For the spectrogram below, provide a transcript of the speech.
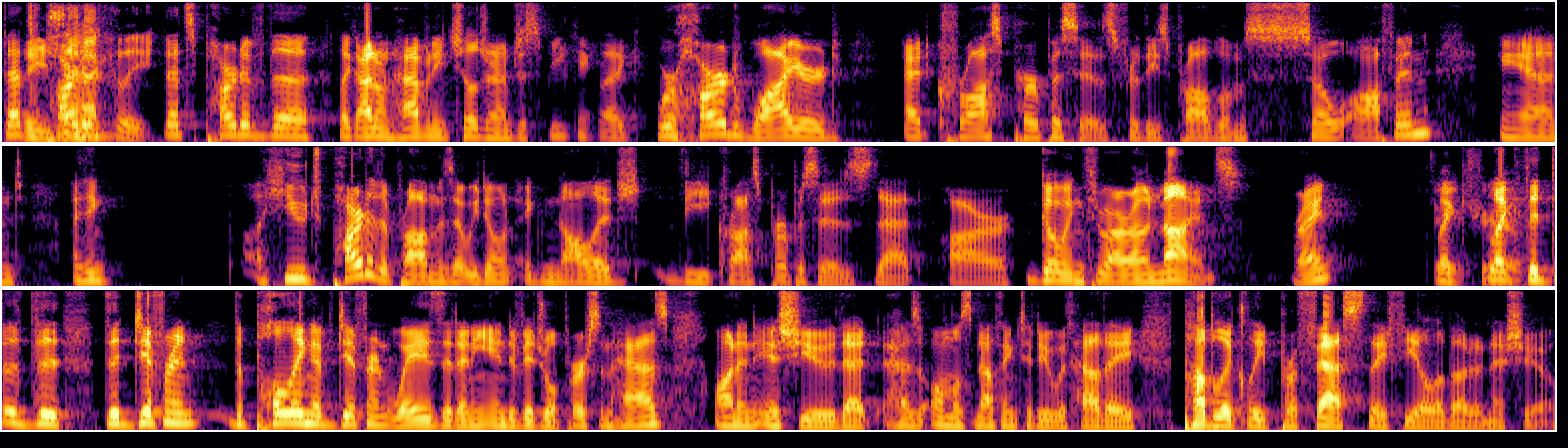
that's part of that's part of the like I don't have any children. I'm just speaking like we're hardwired at cross purposes for these problems so often, and I think a huge part of the problem is that we don't acknowledge the cross purposes that are going through our own minds, right? Very like true. like the, the the the different the pulling of different ways that any individual person has on an issue that has almost nothing to do with how they publicly profess they feel about an issue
